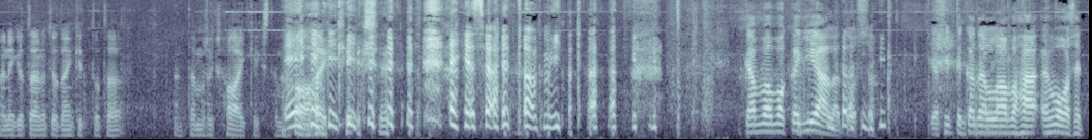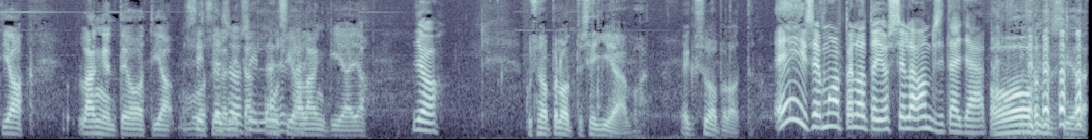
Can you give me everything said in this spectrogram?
Menikö tämä nyt jotenkin tota, tämmöiseksi haikeeksi tämä Ei. Haikeeksi. Ei se haittaa mitään. Käydään vaikka jäällä tuossa. Ja sitten katsellaan vähän hevoset ja längenteot ja mulla on siellä se on niitä sillä uusia hyvä. länkiä. Ja, Joo. kun sinua pelotti se jää vai? Eikö sinua pelottanut? Ei se mua pelota, jos siellä on sitä jäätä. On siellä.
